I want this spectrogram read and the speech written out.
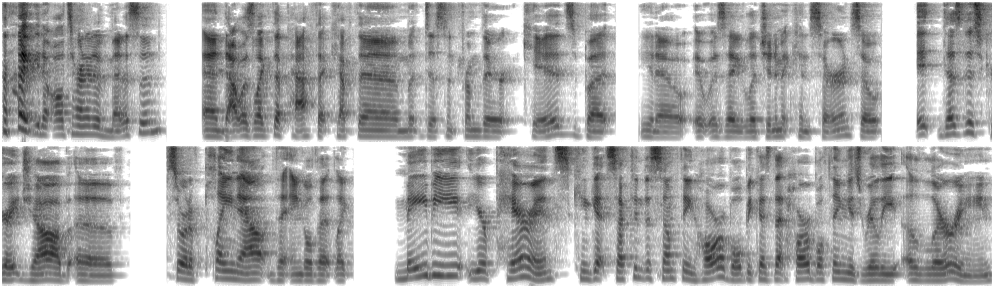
you know alternative medicine. And that was like the path that kept them distant from their kids, but you know, it was a legitimate concern. So it does this great job of sort of playing out the angle that like maybe your parents can get sucked into something horrible because that horrible thing is really alluring.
